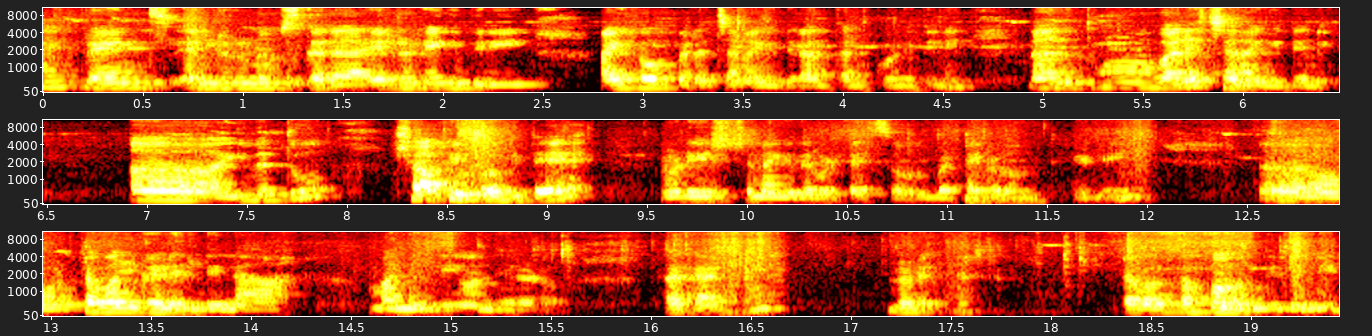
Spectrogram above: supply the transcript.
ಹಾಯ್ ಫ್ರೆಂಡ್ಸ್ ಎಲ್ರಿಗೂ ನಮಸ್ಕಾರ. ಎಲ್ಲರೂ ಹೇಗಿದ್ದೀರಿ? ಐ ಹೋಪ್ ಎಲ್ಲ ಚೆನ್ನಾಗಿದ್ದೀರಾ ಅಂತ ಅನ್ಕೊಂಡಿದ್ದೀನಿ. ನಾನು ತುಂಬಾನೇ ಚೆನ್ನಾಗಿದ್ದೀನಿ. ಇವತ್ತು ಶಾಪಿಂಗ್ ಹೋಗಿದ್ದೆ ನೋಡಿ ಎಷ್ಟು ಚೆನ್ನಾಗಿದೆ ಬಟ್ಟೆ ಬಟ್ಟೆಗಳು ಅಂತ ಹೇಳಿ. ಟವಲ್ಗಳಿರಲಿಲ್ಲ ಮನೇಲಿ ಒಂದೆರಡು. ಹಾಗಾಗಿ ನೋಡಿ ಟವಲ್ ತಗೊಂಡ್ಬಂದಿದ್ದೀನಿ.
